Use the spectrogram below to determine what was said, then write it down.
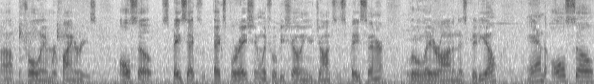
uh, petroleum refineries. Also, space ex exploration, which we'll be showing you Johnson Space Center a little later on in this video. And also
